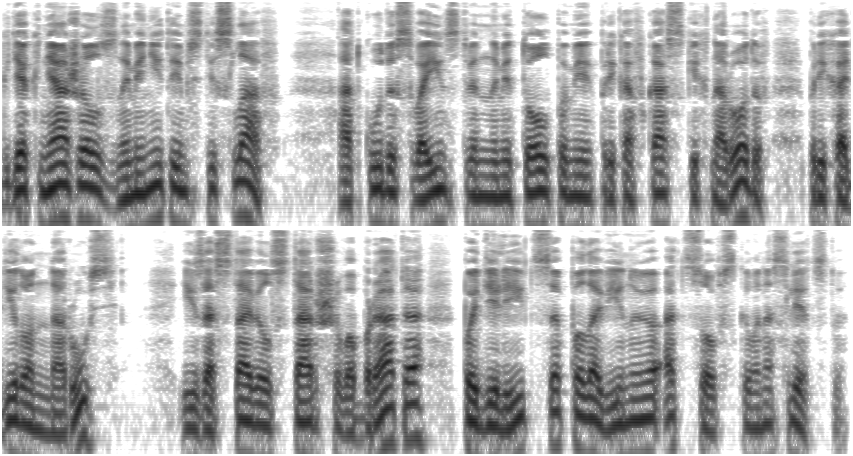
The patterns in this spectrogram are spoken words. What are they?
где княжил знаменитый Мстислав, откуда с воинственными толпами прикавказских народов приходил он на Русь и заставил старшего брата поделиться половиную отцовского наследства.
